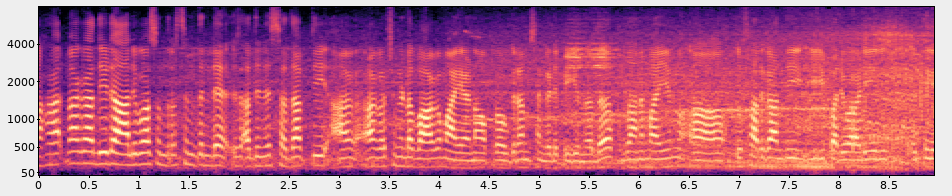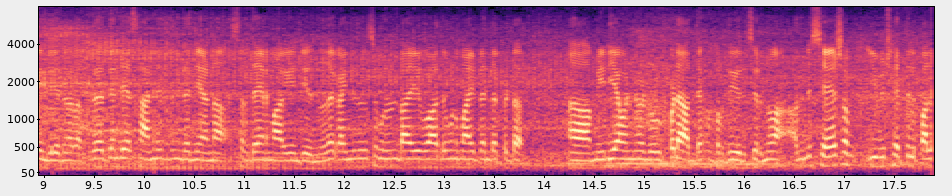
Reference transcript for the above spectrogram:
മഹാത്മാഗാന്ധിയുടെ ആലുവ സന്ദർശനത്തിന്റെ അതിന്റെ ശതാബ്ദി ആഘോഷങ്ങളുടെ ഭാഗമായാണ് പ്രോഗ്രാം സംഘടിപ്പിക്കുന്നത്. പ്രധാനമായും തുഷാർ ഗാന്ധി ഈ പരിപാടിയിൽ എത്തുകയും ചെയ്യുന്നത് അദ്ദേഹത്തിന്റെ സാന്നിധ്യം തന്നെയാണ് ശ്രദ്ധേയമാകുകയും ചെയ്യുന്നത്. കഴിഞ്ഞ ദിവസങ്ങളുണ്ടായ വിവാദങ്ങളുമായി ബന്ധപ്പെട്ട് മീഡിയ വണ്ണിനോട് ഉൾപ്പെടെ അദ്ദേഹം പ്രതികരിച്ചിരുന്നു. അതിനുശേഷം ഈ വിഷയത്തിൽ പല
